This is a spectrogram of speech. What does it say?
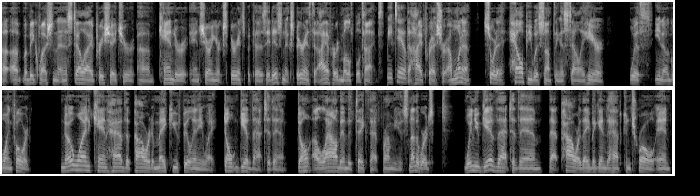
a, a big question, and Estelle, I appreciate your um, candor and sharing your experience because it is an experience that I have heard multiple times. Me too. The high pressure. I want to sort of help you with something, Estelle, here, with you know going forward. No one can have the power to make you feel anyway. Don't give that to them. Don't allow them to take that from you. So in other words, when you give that to them, that power, they begin to have control, and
